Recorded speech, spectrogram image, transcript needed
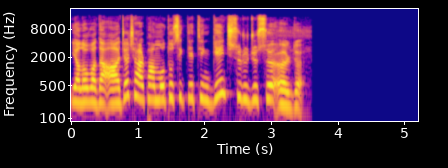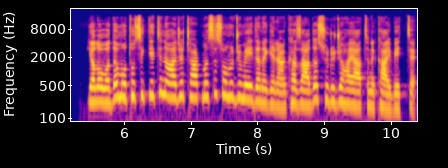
Yalova'da ağaca çarpan motosikletin genç sürücüsü öldü. Yalova'da motosikletin ağaca çarpması sonucu meydana gelen kazada sürücü hayatını kaybetti.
